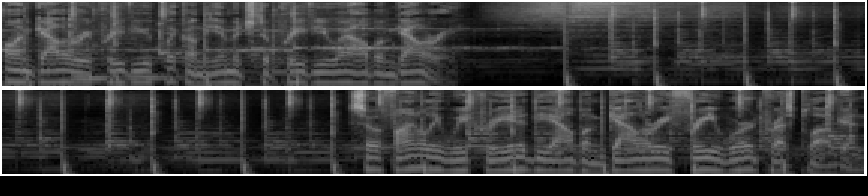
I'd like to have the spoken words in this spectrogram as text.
On Gallery Preview click on the image to preview album gallery. So finally we created the Album Gallery free WordPress plugin.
